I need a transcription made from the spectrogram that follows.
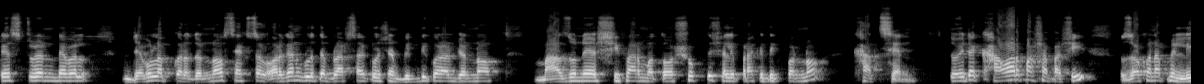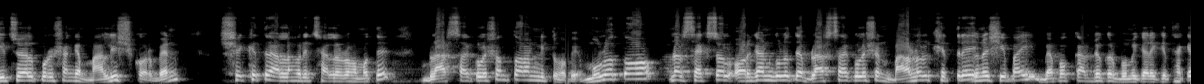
টেস্টোরেন ডেভেল ডেভেলপ করার জন্য সেক্সুয়াল অর্গানগুলোতে ব্লাড সার্কুলেশন বৃদ্ধি করার জন্য মাজনের শিফার মতো শক্তিশালী প্রাকৃতিক পণ্য খাচ্ছেন। তো এটা খাওয়ার পাশাপাশি যখন আপনি লিচ অয়েল পুরুষাঙ্গে মালিশ করবেন সেক্ষেত্রে আল্লাহর ইচ্ছা রহমতে ব্লাড সার্কুলেশন ত্বরান্বিত হবে। মূলত আপনার সেক্সুয়াল অর্গানগুলোতে ব্লাড সার্কুলেশন বাড়ানোর ক্ষেত্রে সিপাই ব্যাপক কার্যকর ভূমিকা রেখে থাকে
